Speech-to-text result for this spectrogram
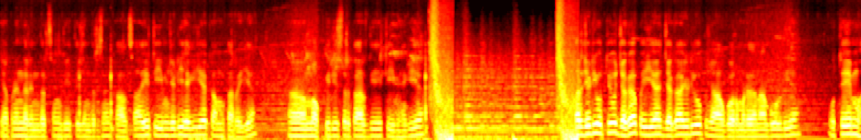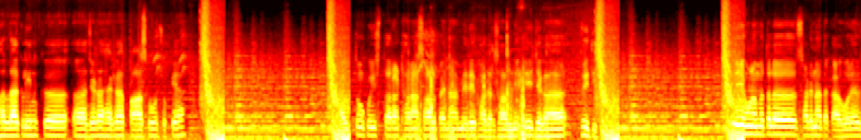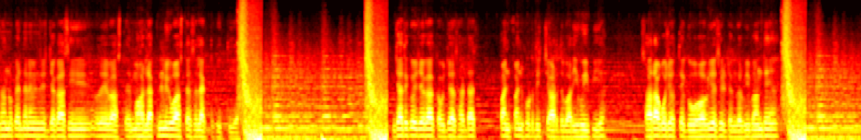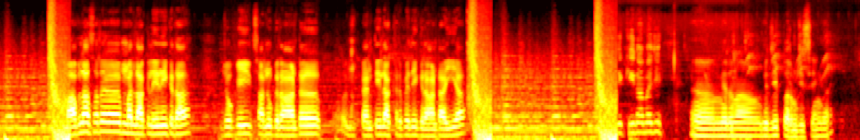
ਇਹ ਆਪਣੇ ਨਰਿੰਦਰ ਸਿੰਘ ਜੀ ਤੇਜਿੰਦਰ ਸਿੰਘ ਖਾਲਸਾ, ਇਹ ਟੀਮ ਜਿਹੜੀ ਹੈਗੀ ਆ, ਕੰਮ ਕਰ ਰਹੀ ਆ। ਮੌਕੇ ਦੀ ਸਰਕਾਰ ਦੀ ਟੀਮ ਹੈਗੀ ਆ। ਪਰ ਜਿਹੜੀ ਉੱਥੇ ਉਹ ਜਗ੍ਹਾ ਪਈ ਆ, ਜਗ੍ਹਾ ਜਿਹੜੀ ਉਹ ਪੰਜਾਬ ਗਵਰਨਮੈਂਟ ਦਾ ਨਾਮ ਬੋਲਦੀ ਆ। ਉੱਥੇ ਮਹੱਲਾ ਕਲੀਨਿਕ ਜਿਹੜਾ ਹੈਗਾ ਪਾਸ ਹੋ ਚੁੱਕਿਆ। ਅੱਜ ਤੋਂ ਕੋਈ 17 18 ਸਾਲ ਪਹਿਲਾਂ ਮੇਰੇ ਫਾਦਰ ਸਾਹਿਬ ਨੇ ਇਹ ਜਗ੍ਹਾ ਖਰੀਦੀ ਸੀ। ਇਹ ਹੁਣ ਮਤਲਬ ਸਾਡੇ ਨਾਲ ਧੱਕਾ ਹੋ ਰਿਹਾ ਵੀ ਸਾਨੂੰ ਕਹਿੰਦੇ ਨੇ ਜਗ੍ਹਾ ਅਸੀਂ ਉਹਦੇ ਵਾਸਤੇ ਮੁਹੱਲਾ ਕਲੀਨਿਕ ਵਾਸਤੇ ਸਿਲੈਕਟ ਕੀਤੀ ਹੈ ਜਦ ਕੋਈ ਜਗ੍ਹਾ ਕਬਜ਼ਾ ਸਾਡਾ 5-5 ਫੁੱਟ ਦੀ ਚਾਰ ਦੀਵਾਰੀ ਹੋਈ ਪਈ ਆ। ਸਾਰਾ ਕੁਝ ਉੱਤੇ ਗੋਹਾ ਵੀ ਅਸੀਂ ਡੰਗਰ ਵੀ ਬੰਨਦੇ ਆ। ਮਾਮਲਾ ਸਰ ਮੱਲਾ ਕਲੀਨਿਕ ਦਾ ਜੋ ਕਿ ਸਾਨੂੰ ਗ੍ਰਾਂਟ 35 ਲੱਖ ਰੁਪਏ ਦੀ ਗ੍ਰਾਂਟ ਆਈ ਆ। ਜੀ ਕੀ ਨਾਮ ਹੈ ਜੀ? ਮੇਰਾ ਨਾਮ ਵੀਰ ਜੀ ਪਰਮਜੀਤ ਸਿੰਘ ਆ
